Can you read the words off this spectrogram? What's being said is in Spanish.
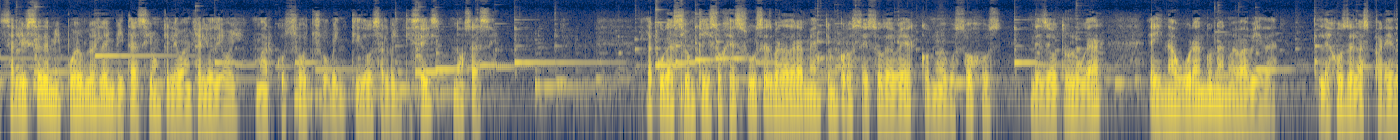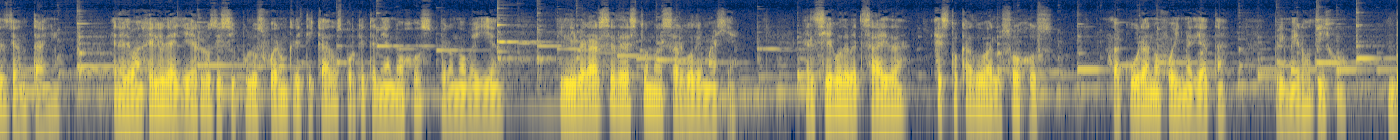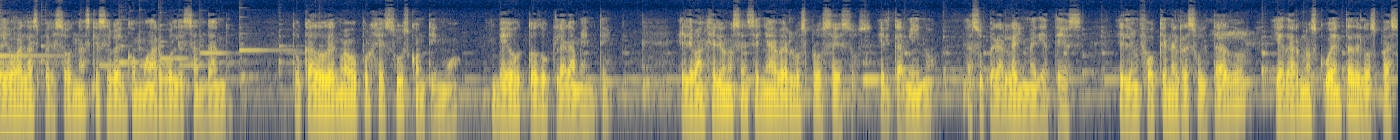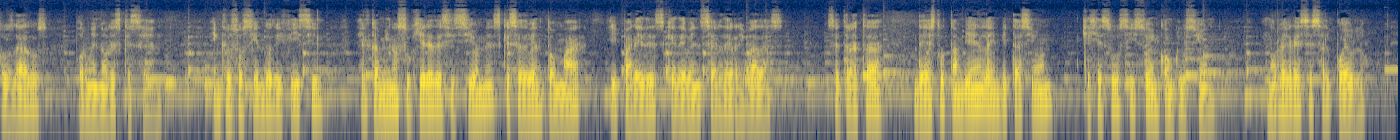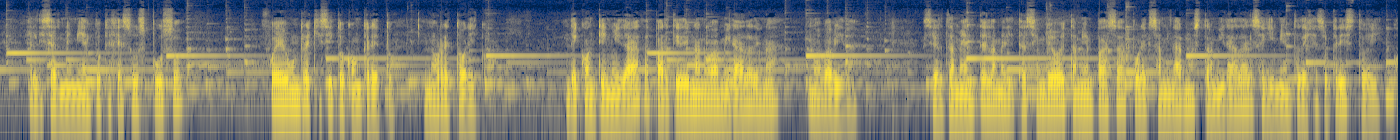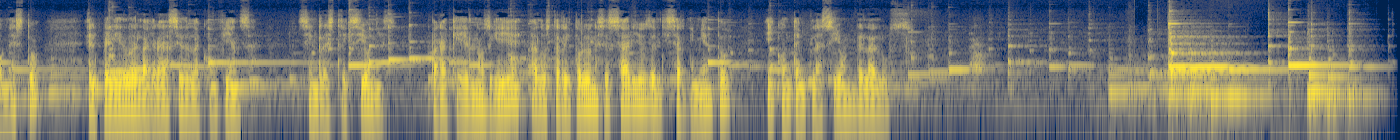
Salirse de mi pueblo es la invitación que el Evangelio de hoy, Marcos 8, 22 al 26, nos hace. La curación que hizo Jesús es verdaderamente un proceso de ver con nuevos ojos desde otro lugar e inaugurando una nueva vida, lejos de las paredes de antaño. En el Evangelio de ayer los discípulos fueron criticados porque tenían ojos pero no veían y liberarse de esto no es algo de magia. El ciego de Bethsaida es tocado a los ojos. La cura no fue inmediata. Primero dijo, veo a las personas que se ven como árboles andando. Tocado de nuevo por Jesús, continuó, veo todo claramente. El Evangelio nos enseña a ver los procesos, el camino, a superar la inmediatez, el enfoque en el resultado y a darnos cuenta de los pasos dados por menores que sean. Incluso siendo difícil, el camino sugiere decisiones que se deben tomar y paredes que deben ser derribadas. Se trata de esto también la invitación que Jesús hizo en conclusión. No regreses al pueblo. El discernimiento que Jesús puso fue un requisito concreto, no retórico, de continuidad a partir de una nueva mirada de una nueva vida. Ciertamente la meditación de hoy también pasa por examinar nuestra mirada al seguimiento de Jesucristo y, con esto, el pedido de la gracia de la confianza, sin restricciones, para que Él nos guíe a los territorios necesarios del discernimiento y contemplación de la luz.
